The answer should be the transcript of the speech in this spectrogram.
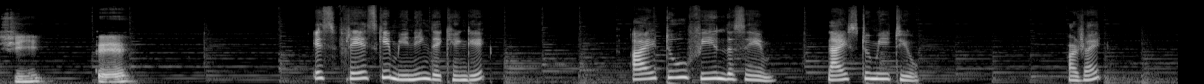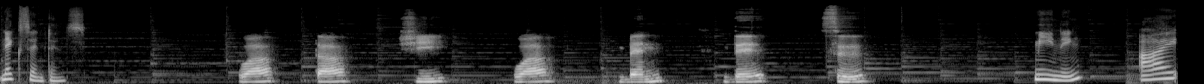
शी, ते इस फ्रेज की मीनिंग देखेंगे। I too feel the same nice to meet you और राइट नेक्स्ट सेंटेंस वा ता शी वा बेन दे स मीनिंग आई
